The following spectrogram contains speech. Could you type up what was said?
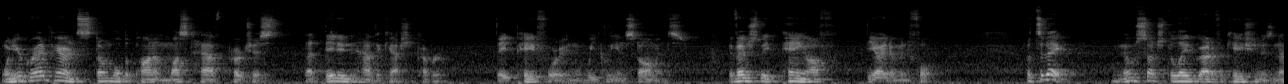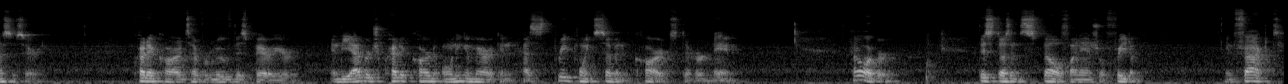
When your grandparents stumbled upon a must have purchase that they didn't have the cash to cover, they paid for it in weekly installments, eventually paying off the item in full. But today, no such delayed gratification is necessary. Credit cards have removed this barrier, and the average credit card owning American has 3.7 cards to her name. However, this doesn't spell financial freedom. In fact,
